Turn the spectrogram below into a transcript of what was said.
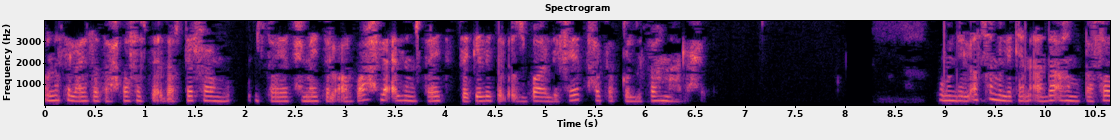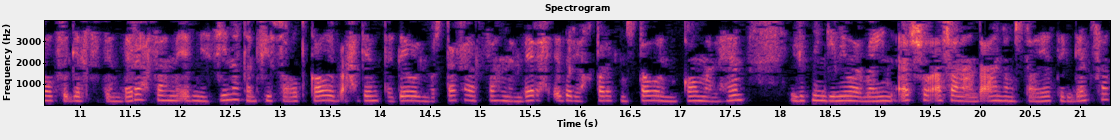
والناس اللي عايزة تحتفظ تقدر ترفع مستويات حماية الأرباح لأقل مستويات اتسجلت الأسبوع اللي فات حسب كل سهم على حدة ومن الأسهم اللي كان أدائها متفوق في جلسة امبارح سهم ابن سينا كان فيه صعود قوي بأحجام تداول مرتفعة. السهم امبارح قدر يخترق مستوى المقاومة الهام الاتنين جنيه وأربعين قرش وقفل عند أعلى مستويات الجلسة.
